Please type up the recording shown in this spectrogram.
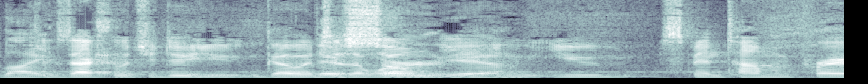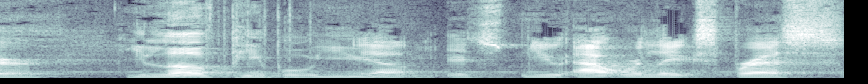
Like, exactly what you do. You go into the some- word. yeah. You, you spend time in prayer. you love people, you, Yeah. it's, You outwardly express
